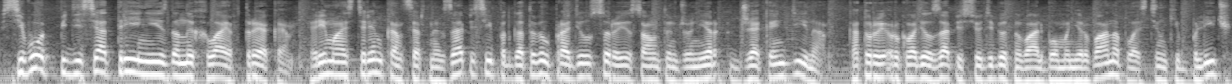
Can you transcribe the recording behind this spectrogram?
Всего 53 неизданных live-трека. Ремастеринг концертных записей подготовил продюсер и саунд-инженер Джек Эндино, который руководил записью дебютного альбома Nirvana пластинки Bleach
